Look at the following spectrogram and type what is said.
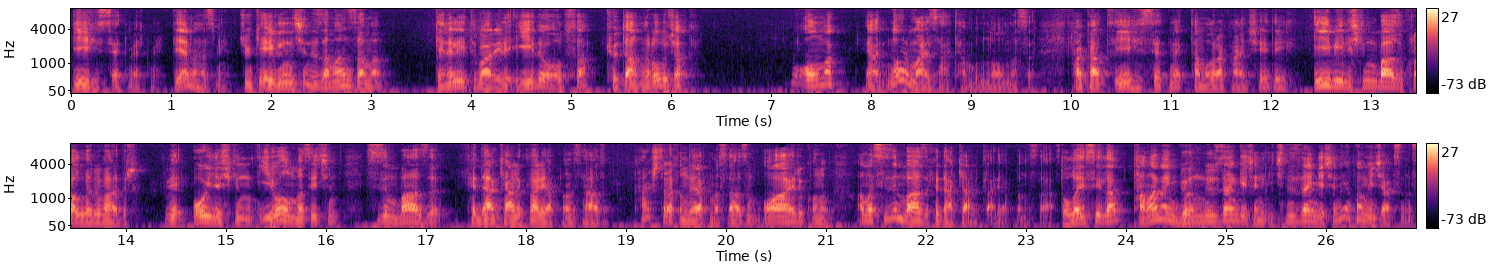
iyi hissetmek mi? Diyemez miyim? Çünkü evliliğin içinde zaman zaman genel itibariyle iyi de olsa kötü anlar olacak. Olmak yani normal zaten bunun olması. Fakat iyi hissetmek tam olarak aynı şey değil. İyi bir ilişkinin bazı kuralları vardır. Ve o ilişkinin iyi olması için sizin bazı fedakarlıklar yapmanız lazım. Karşı tarafında yapması lazım. O ayrı konu. Ama sizin bazı fedakarlıklar yapmanız lazım. Dolayısıyla tamamen gönlünüzden geçeni, içinizden geçeni yapamayacaksınız.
